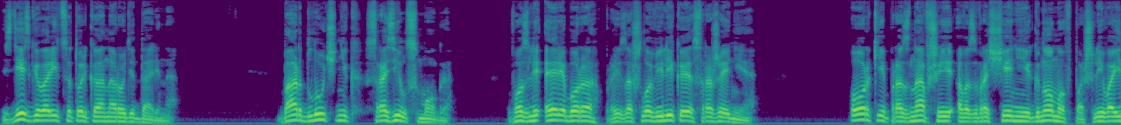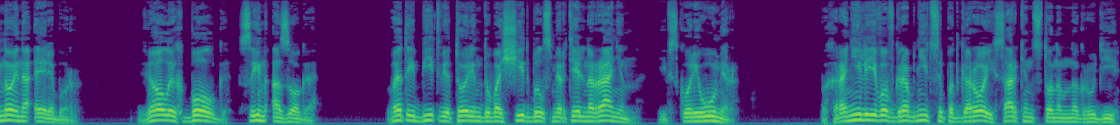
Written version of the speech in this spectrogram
Здесь говорится только о народе Дарина. Бард-лучник сразил Смога. Возле Эребора произошло великое сражение. Орки, прознавшие о возвращении гномов, пошли войной на Эребор. Вел их Болг, сын Азога. В этой битве Торин Дубощит был смертельно ранен и вскоре умер. Похоронили его в гробнице под горой с Аркенстоном на груди.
